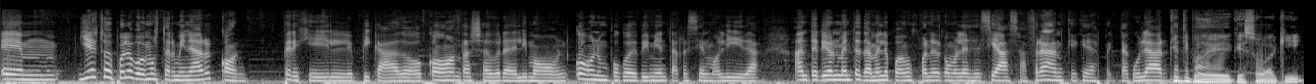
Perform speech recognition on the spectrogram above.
Em, y esto después lo podemos terminar con perejil picado, con ralladura de limón, con un poco de pimienta recién molida. Anteriormente también le podemos poner, como les decía, azafrán, que queda espectacular. ¿Qué tipo de queso aquí?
